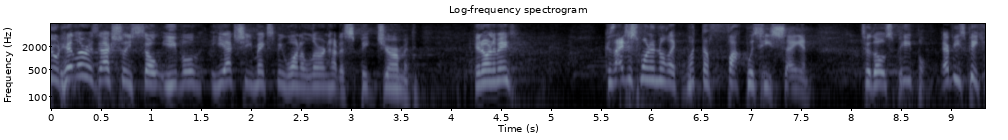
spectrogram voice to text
Dude, Hitler is actually so evil, he actually makes me want to learn how to speak German. You know what I mean? Because I just want to know, like, what the fuck was he saying to those people? Every speech,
